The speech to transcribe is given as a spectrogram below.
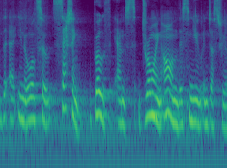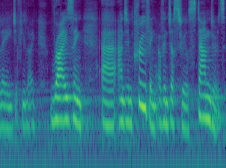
the, uh, you know, also setting both and drawing on this new industrial age, if you like, rising uh, and improving of industrial standards,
